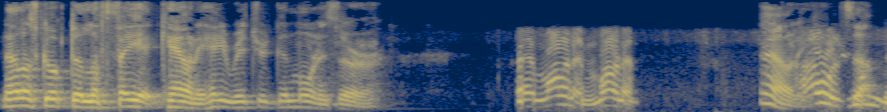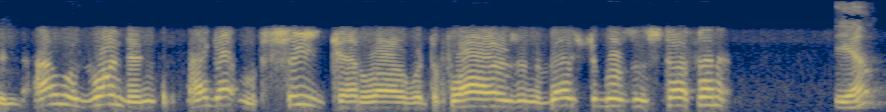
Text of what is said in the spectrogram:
Now let's go up to Lafayette County. Hey, Richard. Good morning, sir. Hey, morning, morning. Howdy. I was wondering. I was wondering. I got my seed catalog with the flowers and the vegetables and stuff in it. Yep.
